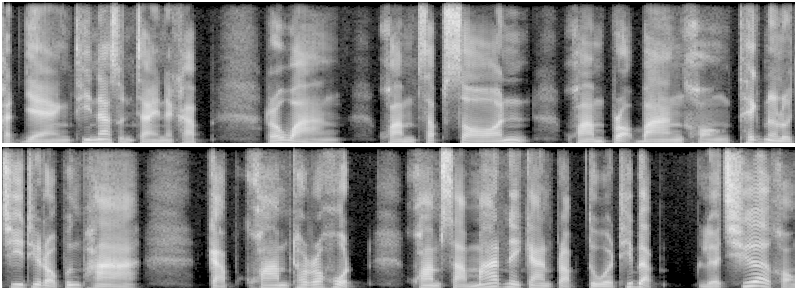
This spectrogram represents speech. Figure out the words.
ขัดแย้งที่น่าสนใจนะครับ ระหว่างความซับซ้อน ความเปราะบางของเทคโนโลยีที่เราพึ่งพา กับความทรหด ความสามารถในการปรับตัวที่แบบเหลือเชื่อของ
